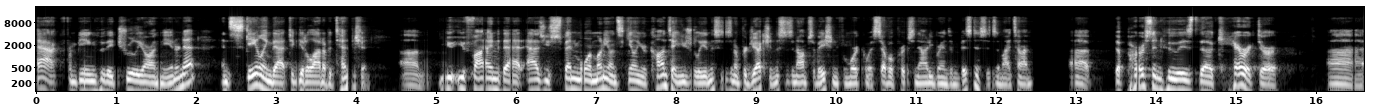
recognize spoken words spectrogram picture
back from being who they truly are on the internet and scaling that to get a lot of attention. Um, you, you find that as you spend more money on scaling your content, usually, and this isn't a projection, this is an observation from working with several personality brands and businesses in my time. Uh, the person who is the character, uh,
